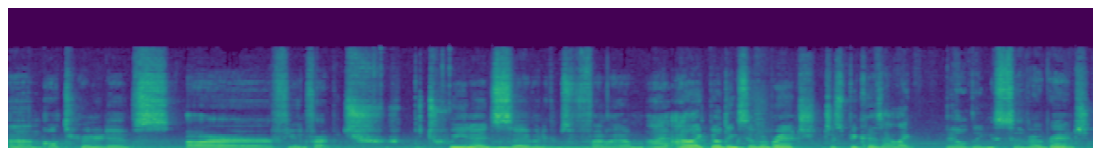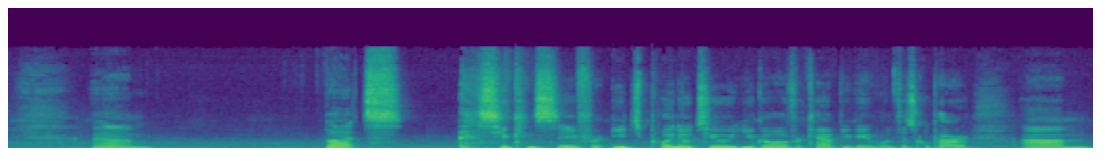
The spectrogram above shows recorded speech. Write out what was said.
um, alternatives are few and far between, I'd say, when it comes to final item. I, I like building Silver Branch just because I like building Silver Branch. Um, but as you can see, for each 0.02 you go over cap, you gain one physical power. Um,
